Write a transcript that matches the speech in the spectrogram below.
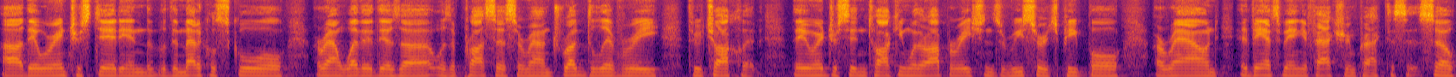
Uh, they were interested in the, the, medical school around whether there's a was a process around drug delivery through chocolate. They were interested in talking with our operations and research people around advanced manufacturing practices. So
